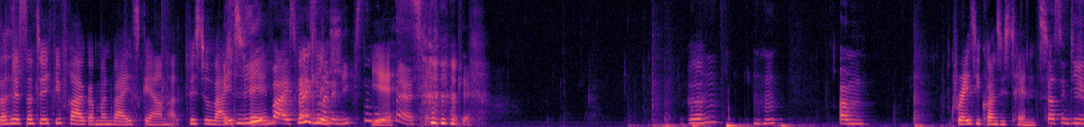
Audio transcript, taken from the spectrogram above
Das ist natürlich die Frage, ob man weiß gern hat. Bist du weiß Ich liebe weiß. Weißt du, meine liebsten Yes. Gummibärchen? Okay. Ja. Ähm, Crazy Konsistenz. das sind die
